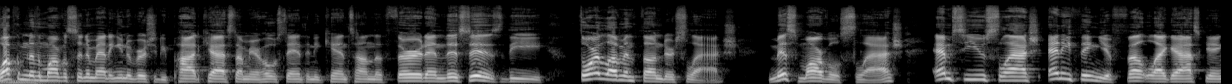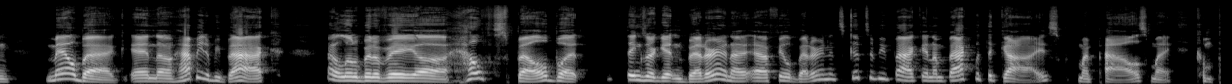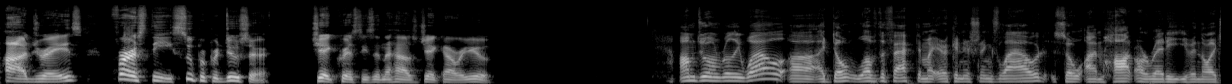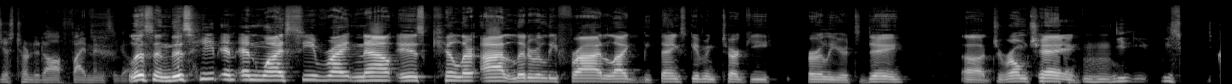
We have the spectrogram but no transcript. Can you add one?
Welcome to the Marvel Cinematic University podcast. I'm your host, Anthony Canton III, and this is the Thor Love and Thunder slash Miss Marvel slash MCU slash anything you felt like asking mailbag. And uh, happy to be back. Had a little bit of a uh, health spell, but things are getting better and I, I, feel better and it's good to be back and i'm back with the guys with my pals my compadres first the super producer jake christie's in the house jake how are you I'm doing really well. Uh, I don't love the fact that my air conditioning's loud, so I'm hot already, even though I just turned it off five minutes ago. Listen, this heat in NYC right now is killer. I literally fried like the Thanksgiving turkey earlier today. Uh, Jerome Chang. Mm-hmm. You, you,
